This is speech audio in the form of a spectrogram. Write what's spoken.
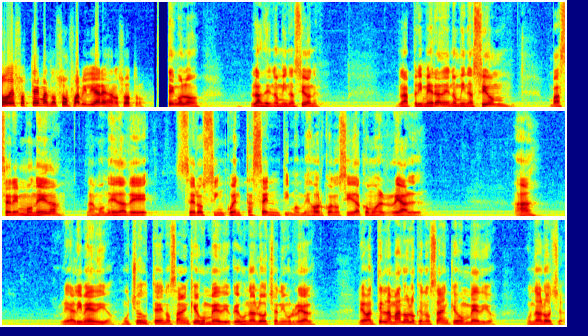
Todos esos temas no son familiares a nosotros. Tengo las denominaciones. La primera denominación va a ser en moneda, la moneda de 0,50 céntimos, mejor conocida como el real. ¿Ah? Real y medio. Muchos de ustedes no saben qué es un medio, qué es una locha ni un real. Levanten la mano los que no saben qué es un medio. Una locha.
